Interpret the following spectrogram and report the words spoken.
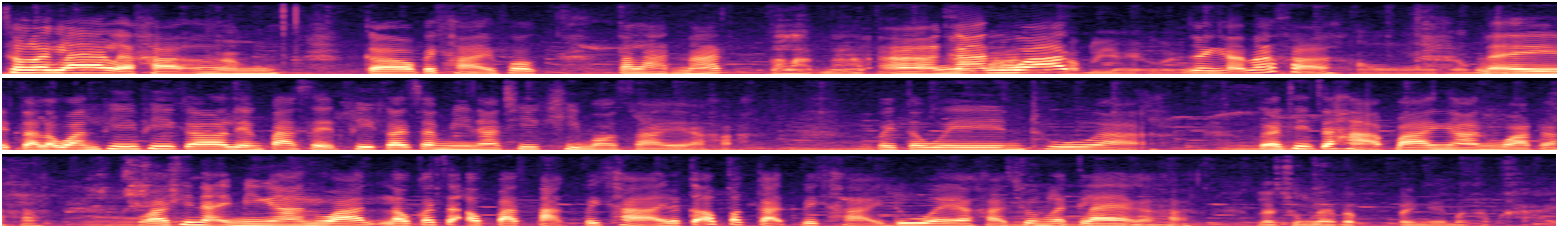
ช่วงแรกๆเลยค่ะเอิ่มครับผม ก็ไปขายพวกตลาดนัดตลาดนัดอ่างานแถบ้วัดครับหรือยังไงเอ่ยอย่างเงี้ยนะคะอ๋อแถวในบ้านแต่ละวันพี่พี่ก็เลี้ยงปลาเสร็จพี่ก็จะมีหน้าที่ขี่มอเตอร์ไซค์อะค่ะ ไปตะเวนทั่ว เพื่อที่จะหาป้ายงานวัดอะค่ะ ว่าที่ไหนมีงานวัด เราก็จะเอาปลาตักไปขาย แล้วก็เอาปลากัดไปขายด้วยอะค่ะ ช่วงแรกๆอะค่ะ แล้วช่วงแรกแบบเป็นไงบ้างครับขาย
